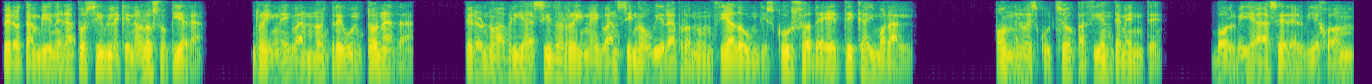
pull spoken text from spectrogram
Pero también era posible que no lo supiera. Reinegan no preguntó nada. Pero no habría sido Reinegan si no hubiera pronunciado un discurso de ética y moral. On lo escuchó pacientemente. Volvía a ser el viejo Om,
